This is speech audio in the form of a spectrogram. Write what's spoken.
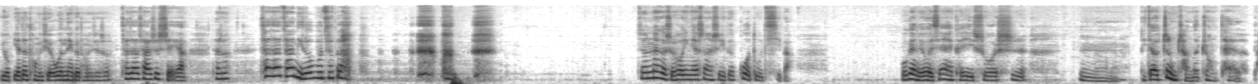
有别的同学问那个同学说：“叉叉叉是谁呀？”他说：“叉叉叉你都不知道。”就那个时候应该算是一个过渡期吧。我感觉我现在可以说是，嗯，比较正常的状态了吧。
